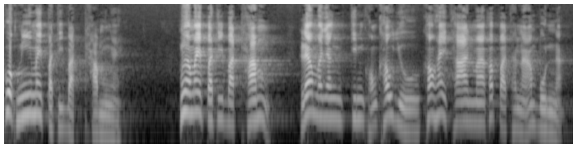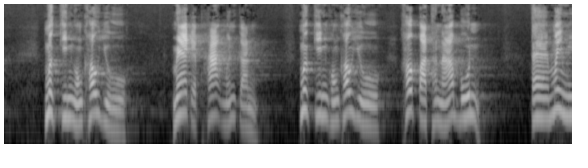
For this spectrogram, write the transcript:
พวกนี้ไม่ปฏิบัติธรรมไง เมื่อไม่ปฏิบัติธรรมแล้วมันยังกินของเขาอยู่ เขาให้ทานมาเขาปรารถนาบุญน่ะ เมื่อกินของเขาอยู่ แม้แต่พระเหมือนกัน เมื่อกินของเขาอยู่ เขาปรารถนาบุญ แต่ไม่มี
